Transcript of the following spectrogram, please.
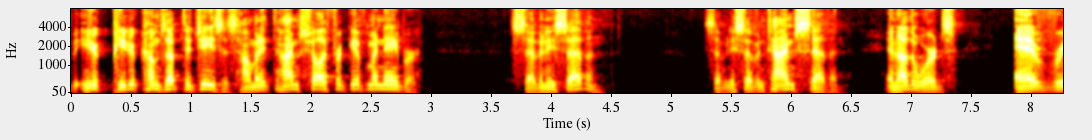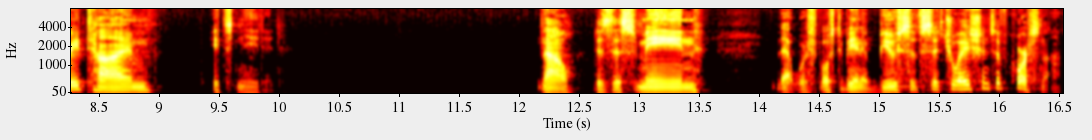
Peter, Peter comes up to Jesus. How many times shall I forgive my neighbor? 77. 77 times 7. In other words, every time it's needed. Now, does this mean that we're supposed to be in abusive situations? Of course not.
